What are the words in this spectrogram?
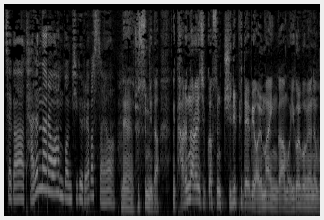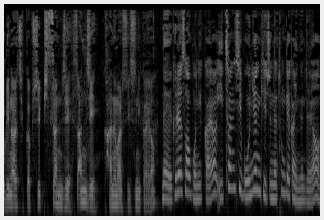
제가 다른 나라와 한번 비교를 해봤어요. 네, 좋습니다. 다른 나라의 집값은 GDP 대비 얼마인가 뭐 이걸 보면은 우리나라 집값이 비싼지 싼지 가늠할 수 있으니까요. 네, 그래서 보니까요. 2015년 기준의 통계가 있는데요.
